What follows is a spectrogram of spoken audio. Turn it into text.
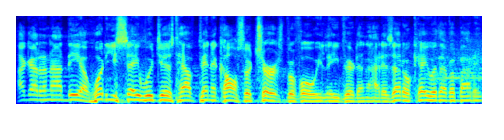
I got an idea. What do you say we just have Pentecostal church before we leave here tonight? Is that okay with everybody?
